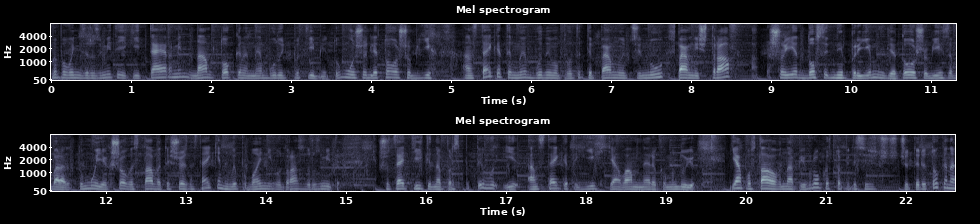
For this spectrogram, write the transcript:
Ми повинні зрозуміти, який термін нам токени не будуть потрібні. Тому що для того, щоб їх анстейкати, ми будемо платити певну ціну, певний штраф, що є досить неприємним для того, щоб їх забирати. Тому, якщо ви ставите щось на стейкінг, ви повинні одразу зрозуміти, що це тільки на перспективу, і анстейкати їх я вам не рекомендую. Я поставив на півроку 154 токена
